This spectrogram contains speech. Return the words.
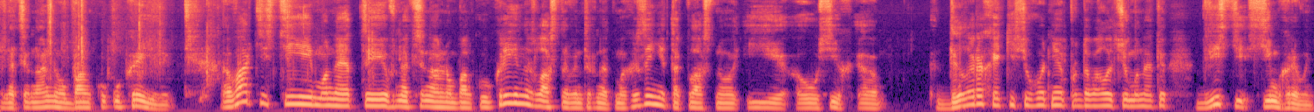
Національного банку України. Вартість цієї монети в Національному банку України, власне, в інтернет-магазині, так власно і у всіх е, дилерах, які сьогодні продавали цю монету, 207 гривень.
